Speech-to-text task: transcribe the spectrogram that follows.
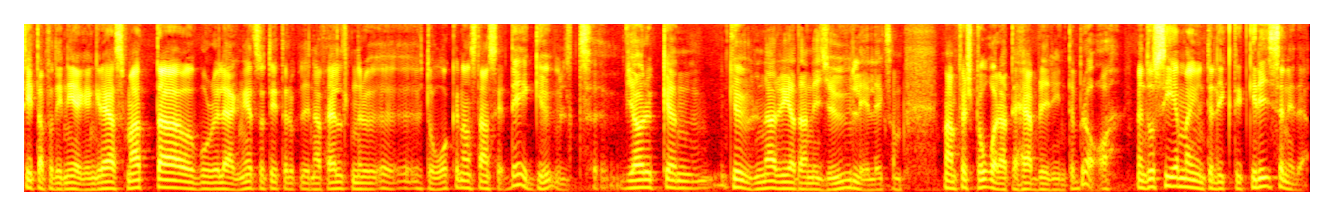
tittar på din egen gräsmatta och bor i lägenhet så tittar du på dina fält när du är ute och åker någonstans. Det är gult. Björken gulnar redan i juli. Liksom. Man förstår att det här blir inte bra. Men då ser man ju inte riktigt grisen i det.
